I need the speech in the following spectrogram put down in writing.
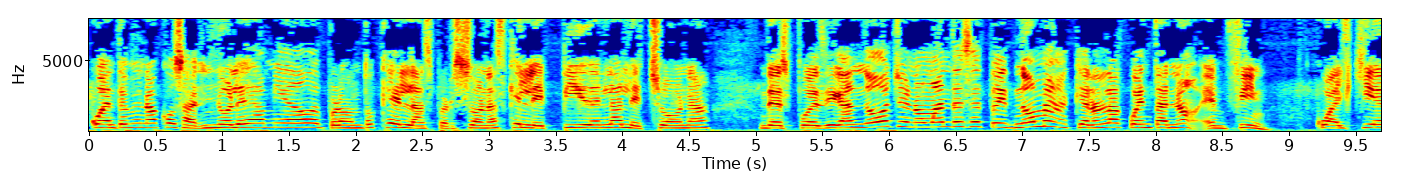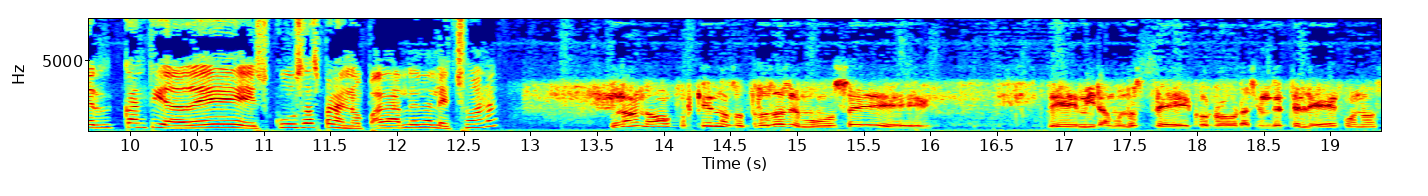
cuéntame una cosa, ¿no le da miedo de pronto que las personas que le piden la lechona después digan, no, yo no mandé ese tweet, no, me hackearon la cuenta, no, en fin, cualquier cantidad de excusas para no pagarle la lechona? No, no, porque nosotros hacemos, eh, eh, miramos los de corroboración de teléfonos.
